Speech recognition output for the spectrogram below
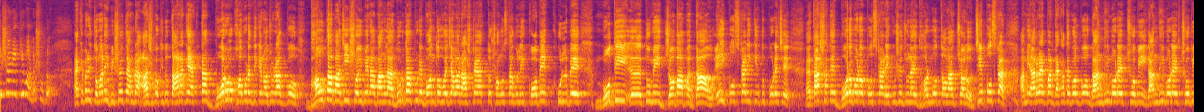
বিষয় নিয়ে কি বলবে শুভ্র একেবারে তোমার এই বিষয়তে আমরা আসব, কিন্তু তার আগে একটা বড় খবরের দিকে নজর রাখব। ভাঁওতাবাজি সইবে না বাংলা, দুর্গাপুরে বন্ধ হয়ে যাওয়া রাষ্ট্রায়ত্ত সংস্থাগুলি কবে খুলবে? মোদি তুমি জবাব দাও। এই পোস্টারই কিন্তু পড়েছে। তার সাথে বড় বড় পোস্টার, একুশে জুলাই ধর্মতলা, চলো। যে পোস্টার, আমি আরও একবার দেখাতে বলব, গান্ধী মোড়ের ছবি। গান্ধী মোড়ের ছবি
